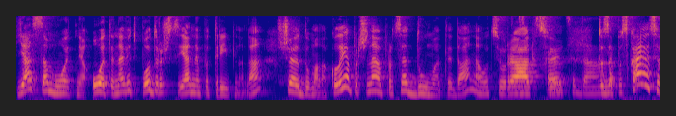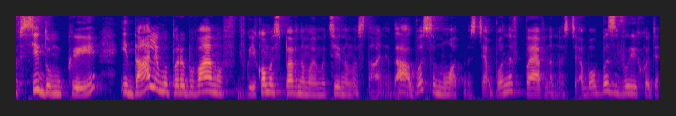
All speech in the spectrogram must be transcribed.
Я самотня, от, і навіть подружці я не потрібна. Да? Що я думала? Коли я починаю про це думати, да, на оцю реакцію, Запускається, да, то запускаються всі думки, і далі ми перебуваємо в якомусь певному емоційному стані, да? або самотності, або невпевненості, або безвиході.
